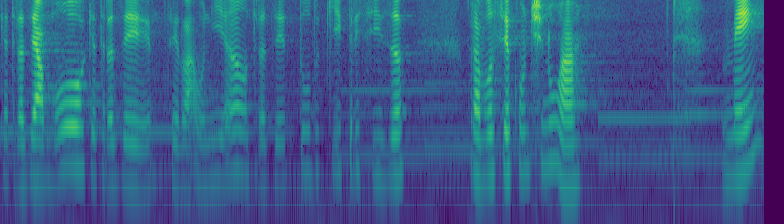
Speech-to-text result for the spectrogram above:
Quer trazer amor, quer trazer, sei lá, união, trazer tudo que precisa para você continuar. Amém?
